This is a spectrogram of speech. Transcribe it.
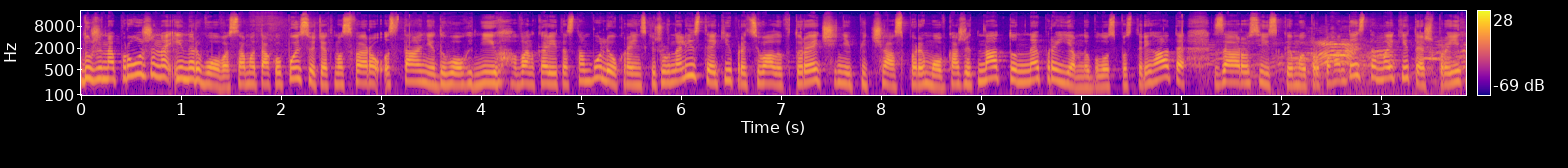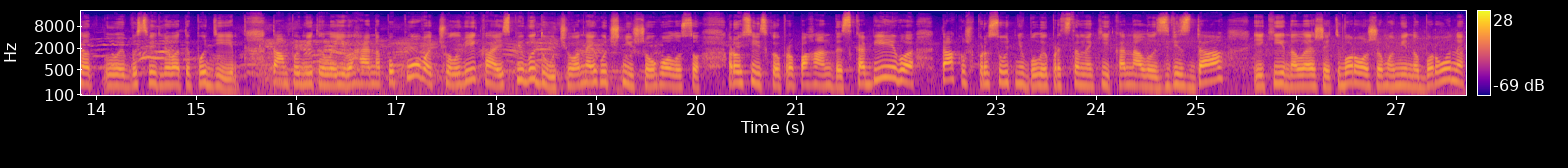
Дуже напружена і нервова. Саме так описують атмосферу останніх двох днів в Анкарі та Стамбулі. Українські журналісти, які працювали в Туреччині під час перемов, кажуть, надто неприємно було спостерігати за російськими пропагандистами, які теж приїхали висвітлювати події. Там помітили Євгена Попова, чоловіка і співведучого найгучнішого голосу російської пропаганди Скабєєвої. Також присутні були представники каналу Звізда, який належить ворожому міноборони.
